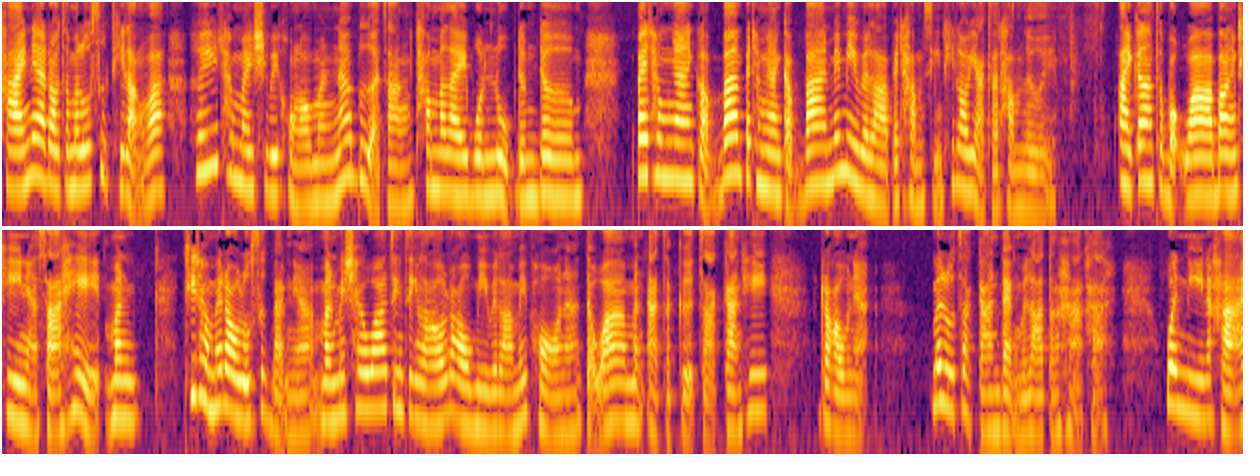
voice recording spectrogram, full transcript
ท้ายเนี่ยเราจะมารู้สึกทีหลังว่า เฮ้ยทำไมชีวิตของเรามันน่าเบื่อจังทำอะไรวนลูปเดิม ไปทำงานกลับบ้านไปทำงานกลับบ้าน ไม่มีเวลาไปทำสิ่งที่เราอยากจะทำเลยไอ้กำลังจะบอกว่าบางทีเนี่ยสาเหตุมันที่ทำให้เรารู้สึกแบบนี้มันไม่ใช่ว่าจริง ๆ แล้วเรามีเวลาไม่พอนะ แต่ว่ามันอาจจะเกิดจากการที่เราเนี่ยไม่รู้จักการแบ่งเวลาต่างหากค่ะ วันนี้นะคะไอ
